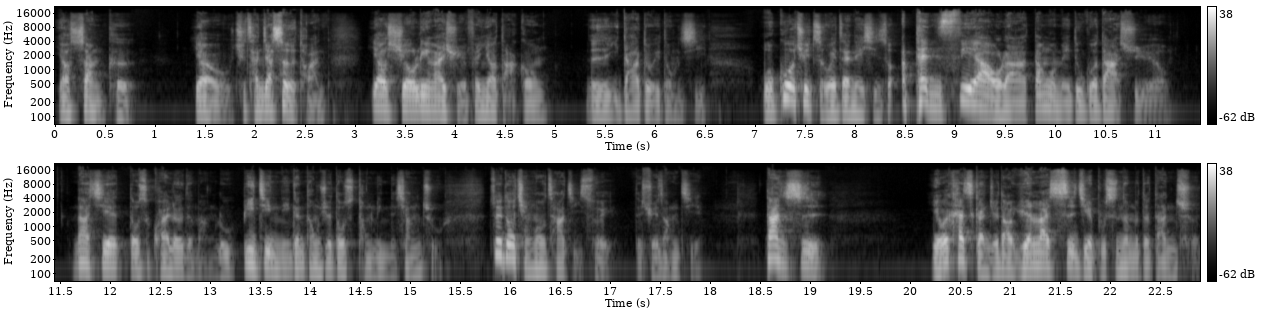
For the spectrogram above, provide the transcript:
要上课，要去参加社团，要修恋爱学分，要打工，那是一大堆东西。我过去只会在内心说啊，喷笑啦，当我没读过大学哦。那些都是快乐的忙碌，毕竟你跟同学都是同龄的相处，最多前后差几岁的学长姐，但是也会开始感觉到原来世界不是那么的单纯。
